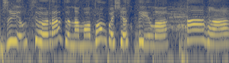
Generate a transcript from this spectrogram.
Джил, цього разу нам обом пощастило. Ага.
